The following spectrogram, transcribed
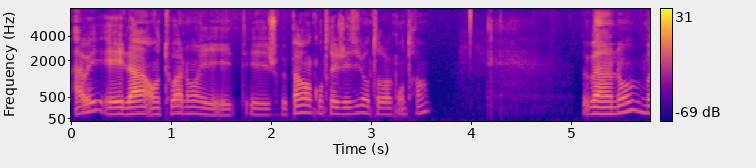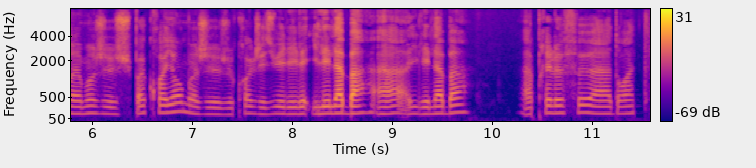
Ah oui, et là, en toi, non, je ne peux pas rencontrer Jésus en te rencontrant Ben non, moi je ne suis pas croyant, moi je, crois que Jésus, il est, là-bas, ah, il est là-bas, après le feu à droite.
